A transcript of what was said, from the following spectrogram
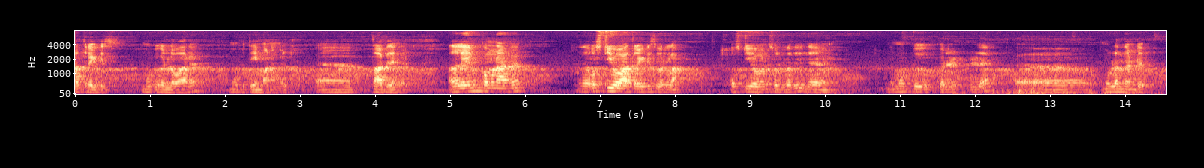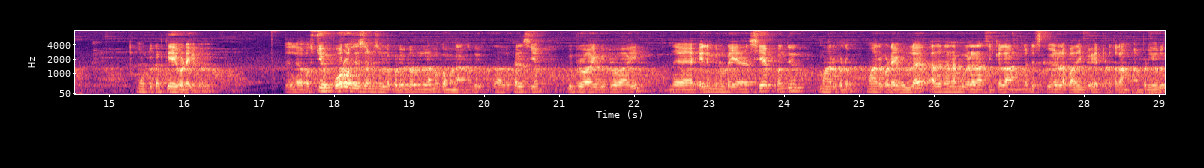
ஆர்த்ரைட்டிஸ் மூட்டுகளில் வர மூட்டு தேய்மானங்கள் தாபிதங்கள். அதுலேயும் காமனாக இந்த ஒஸ்டியோ ஆர்த்ரைட்டிஸ் வரலாம். ஒஸ்டியோன்னு சொல்கிறது இந்த மூட்டுக்களில் முள்ளந்தண்டு மூட்டுக்கள் தேவடைகிறது இதில் ஒஸ்டியோபோரோசிஸ்ன்னு சொல்லப்படுகிற ஒரு நிலைமை காமனானது அதாவது கல்சியம் விட்ருவாகி விட்ருவாகி இந்த எலும்பினுடைய ஷேப் வந்து மாறுபடும். மாறுபடைய உள்ள அது நரம்புகளை நசிக்கலாம் இந்த டிஸ்குகளில் பாதிப்பை ஏற்படுத்தலாம். அப்படி ஒரு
